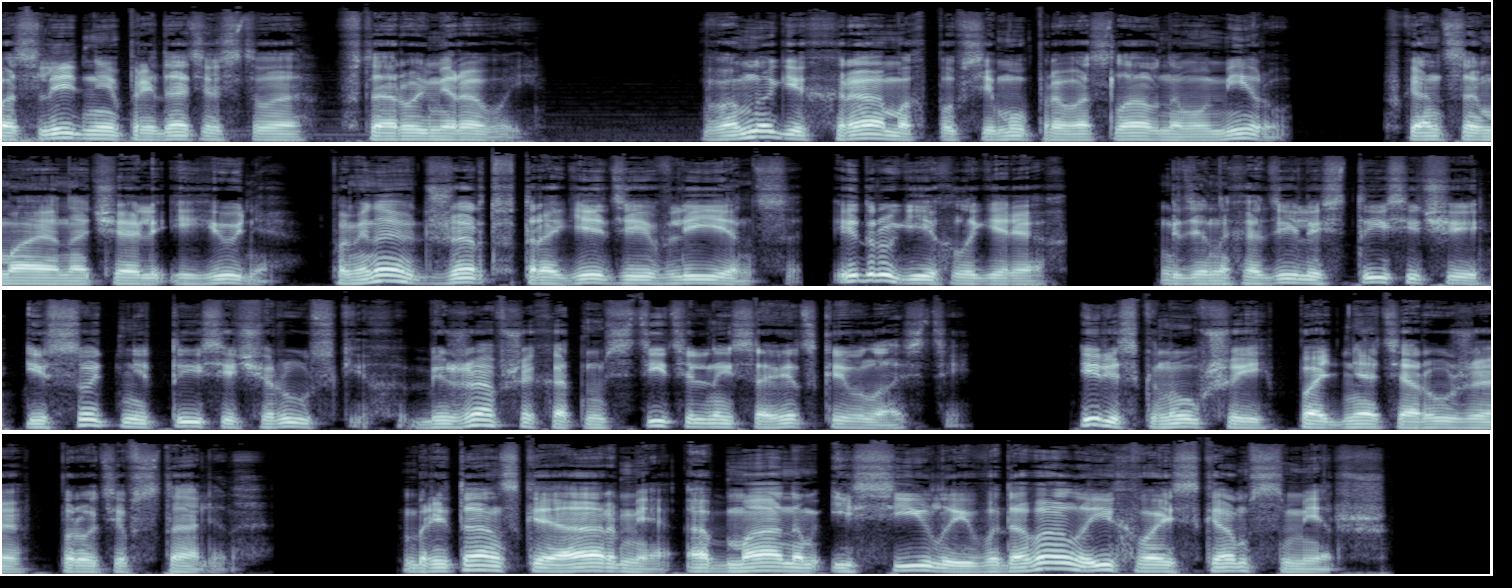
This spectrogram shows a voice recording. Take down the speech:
Последнее предательство Второй мировой. Во многих храмах по всему православному миру в конце мая-начале июня поминают жертв трагедии в Лиенце и других лагерях, где находились тысячи и сотни тысяч русских, бежавших от мстительной советской власти и рискнувшей поднять оружие против Сталина. Британская армия обманом и силой выдавала их войскам СМЕРШ.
